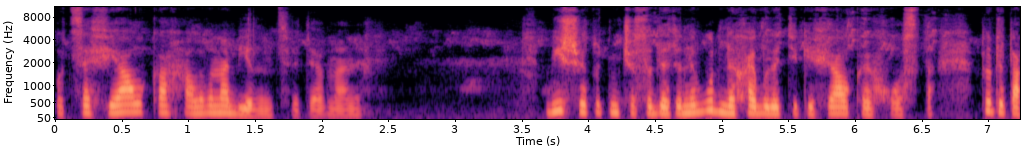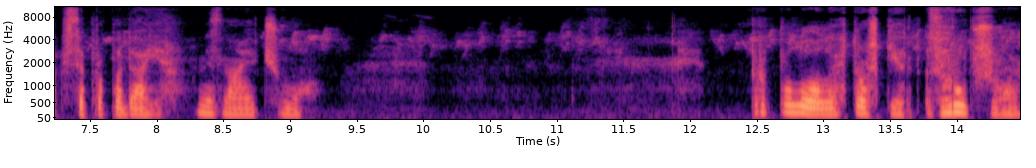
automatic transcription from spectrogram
оце фіалка, але вона білим цвіте в мене. Більше я тут нічого садити не буду, нехай буде тільки фіалка і хоста. Тут і так все пропадає. Не знаю чому. Пропололи трошки з грубшого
